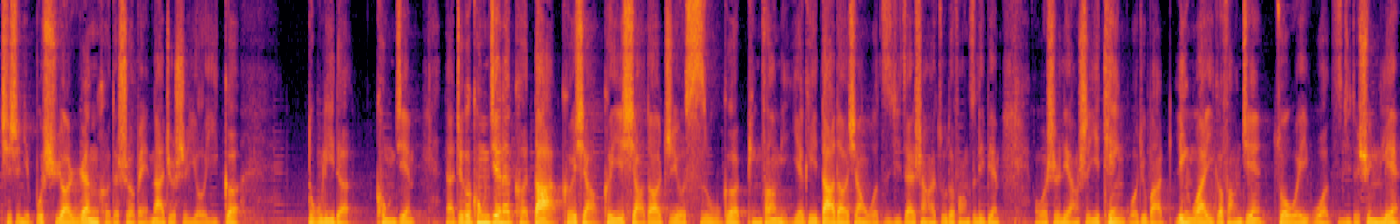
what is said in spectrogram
其实你不需要任何的设备，那就是有一个。独立的空间，那这个空间呢，可大可小，可以小到只有四五个平方米，也可以大到像我自己在上海租的房子里边，我是两室一厅，我就把另外一个房间作为我自己的训练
